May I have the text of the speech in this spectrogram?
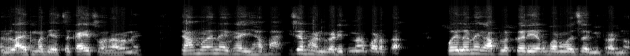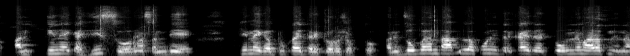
आणि लाईफमध्ये याचं काहीच होणार नाही. त्यामुळे नाही का ह्या बाकीच्या भानगडीत न पडता पहिलं नाही का आपलं करिअर बनवायचं आहे मित्रांनो. आणि ती नाही का ही सुवर्ण संधी आहे. की नाही का तू काहीतरी करू शकतो. आणि जोपर्यंत आपल्याला कोणीतरी काहीतरी टोमने मारत नाही ना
